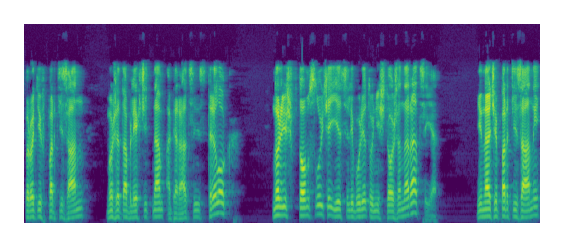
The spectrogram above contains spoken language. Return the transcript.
против партизан может облегчить нам операцию «Стрелок», но лишь в том случае, если будет уничтожена рация. Иначе партизаны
